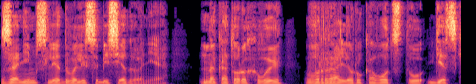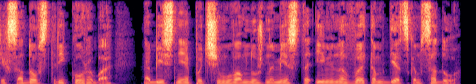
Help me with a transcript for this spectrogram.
За ним следовали собеседования, на которых вы врали руководству детских садов с три короба, объясняя, почему вам нужно место именно в этом детском саду,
